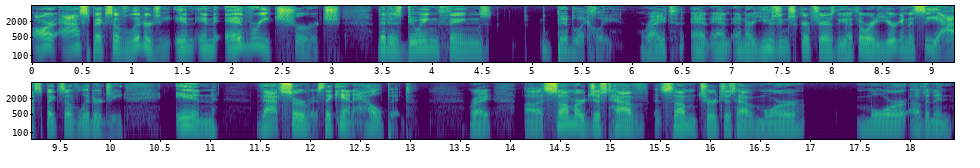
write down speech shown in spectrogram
are aspects of liturgy in in every church that is doing things biblically right? And and and are using scripture as the authority. You're going to see aspects of liturgy in that service. They can't help it right? Uh, some are just have some churches have more more of an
